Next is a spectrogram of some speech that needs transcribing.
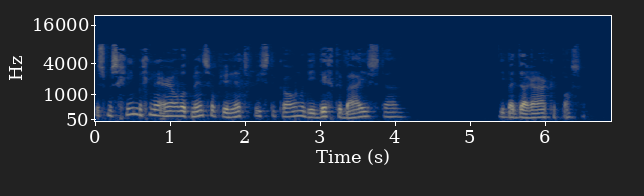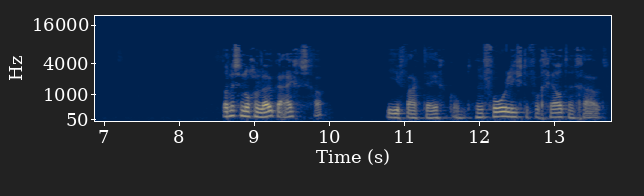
Dus misschien beginnen er al wat mensen op je netvlies te komen die dichter bij je staan, die bij draken passen. Dan is er nog een leuke eigenschap die je vaak tegenkomt: hun voorliefde voor geld en goud.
